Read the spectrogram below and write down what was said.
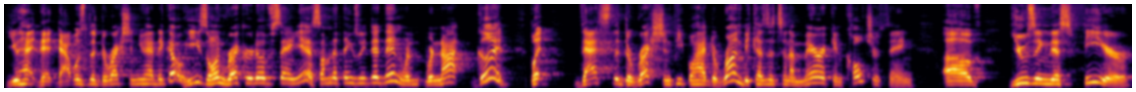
you had that that was the direction you had to go. He's on record of saying, yeah, some of the things we did then were, were not good, but that's the direction people had to run because it's an American culture thing of using this fear,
